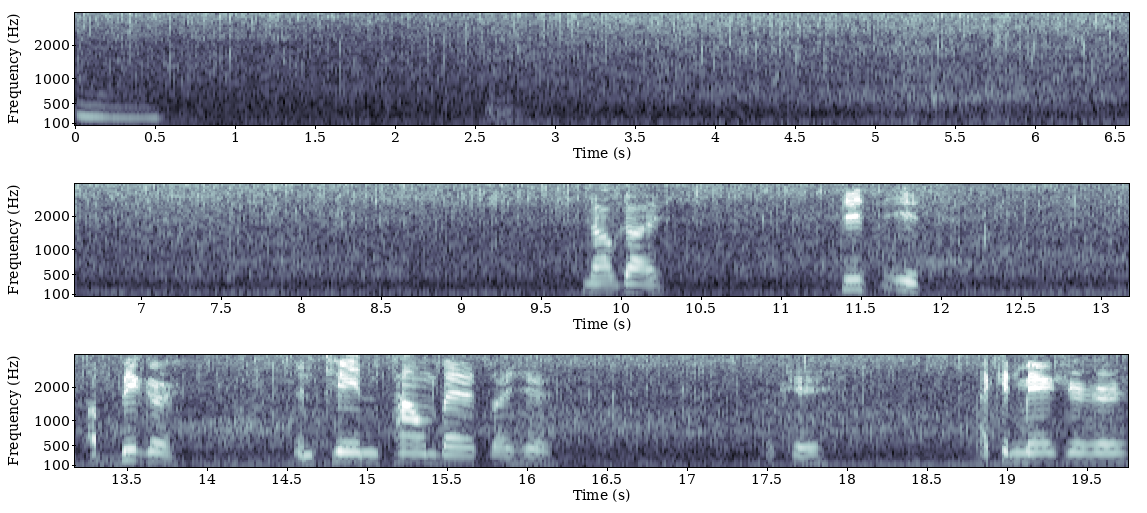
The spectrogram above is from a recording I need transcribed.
Mm. Now guys, this is a bigger than 10 pound bass right here. Okay, I can measure her,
